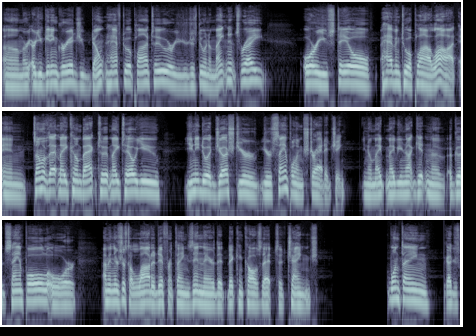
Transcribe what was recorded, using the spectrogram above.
Um, are, are you getting grids you don't have to apply to, or you're just doing a maintenance rate? Or are you still having to apply a lot? And some of that may come back to it, may tell you you need to adjust your your sampling strategy. You know, maybe maybe you're not getting a, a good sample or I mean there's just a lot of different things in there that, that can cause that to change. One thing I just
